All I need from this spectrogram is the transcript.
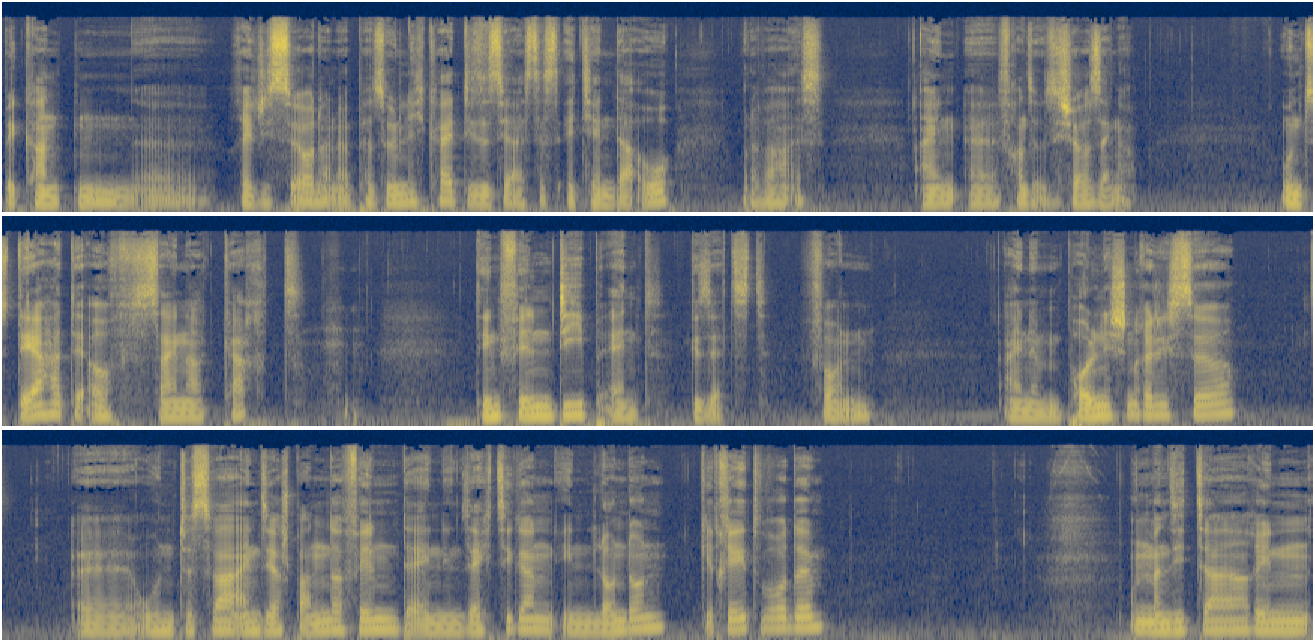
bekannten äh, Regisseur oder einer Persönlichkeit. Dieses Jahr ist es Etienne Dao, oder war es? Ein äh, französischer Sänger. Und der hatte auf seiner Karte den Film Deep End gesetzt von einem polnischen Regisseur. Äh, und es war ein sehr spannender Film, der in den 60ern in London gedreht wurde. Und man sieht darin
